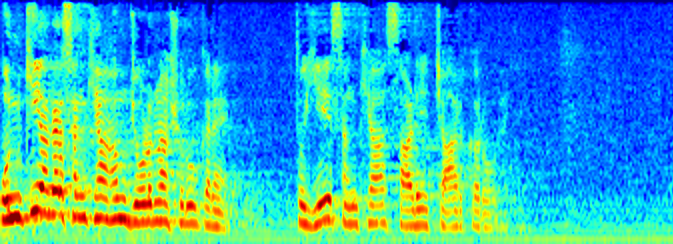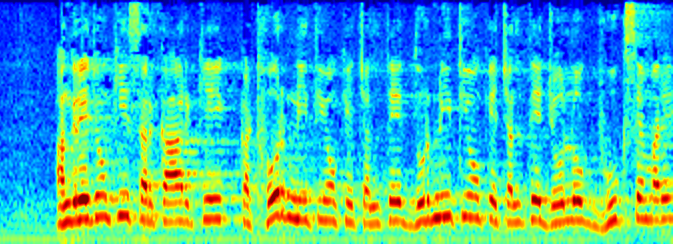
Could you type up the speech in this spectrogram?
उनकी अगर संख्या हम जोड़ना शुरू करें तो ये संख्या साढ़े चार करोड़ है। अंग्रेज़ों की सरकार के कठोर नीतियों के चलते, दुर्नीतियों के चलते जो लोग भूख से मरे,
